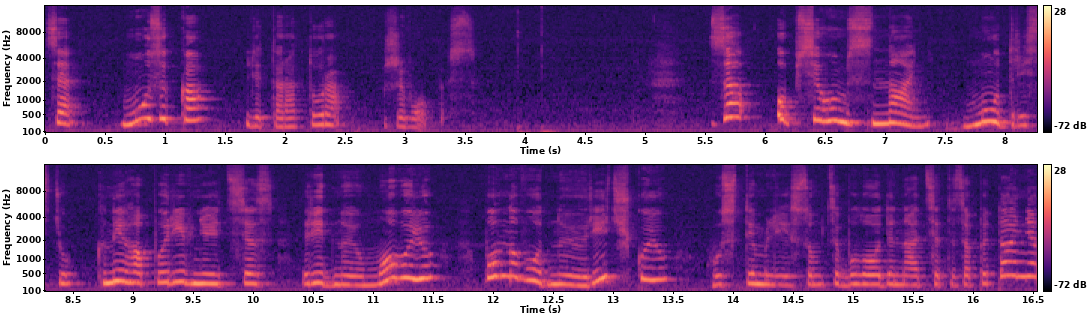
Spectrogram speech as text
це музика, література, живопис. За обсягом знань, мудрістю книга порівнюється з рідною мовою, повноводною річкою, густим лісом. Це було одинадцяте запитання.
